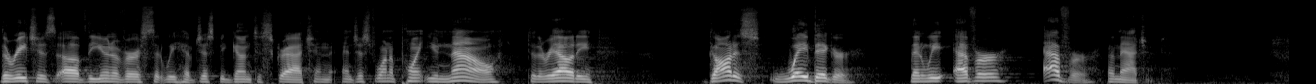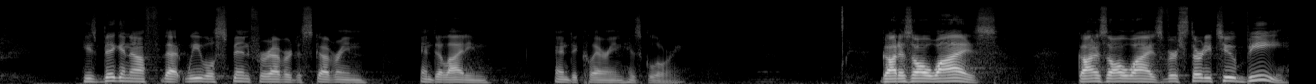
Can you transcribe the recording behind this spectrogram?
the reaches of the universe that we have just begun to scratch, and, and just want to point you now to the reality God is way bigger than we ever, ever imagined. He's big enough that we will spend forever discovering and delighting and declaring His glory. God is all wise. God is all wise. Verse 32b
